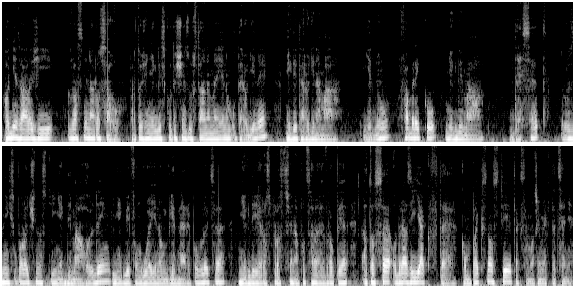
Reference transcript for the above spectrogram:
hodně záleží vlastně na rozsahu, protože někdy skutečně zůstaneme jenom u té rodiny, někdy ta rodina má jednu fabriku, někdy má deset různých společností, někdy má holding, někdy funguje jenom v jedné republice, někdy je rozprostřena po celé Evropě a to se odrazí jak v té komplexnosti, tak samozřejmě v té ceně.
